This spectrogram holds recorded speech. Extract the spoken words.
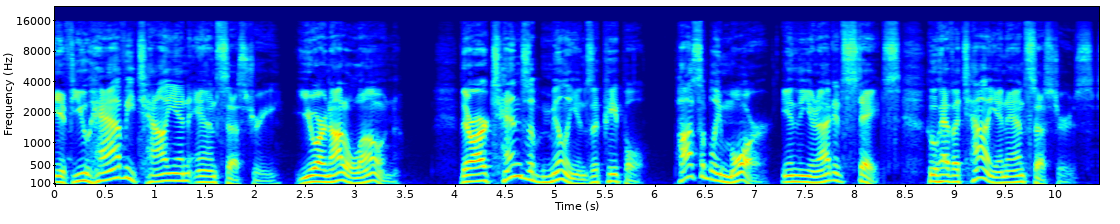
If you have Italian ancestry, you are not alone. There are tens of millions of people, possibly more, in the United States who have Italian ancestors,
